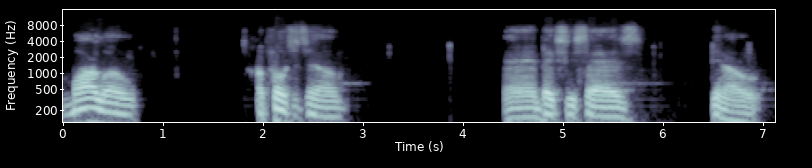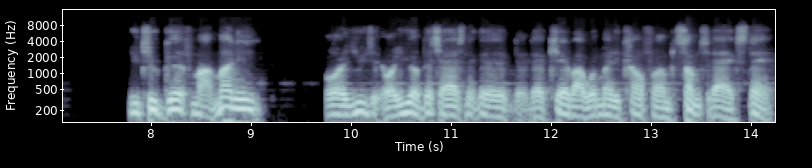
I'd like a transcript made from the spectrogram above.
Marlo approaches him and basically says, you know, you too good for my money, or you or you a bitch ass nigga that, that care about where money come from, something to that extent.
